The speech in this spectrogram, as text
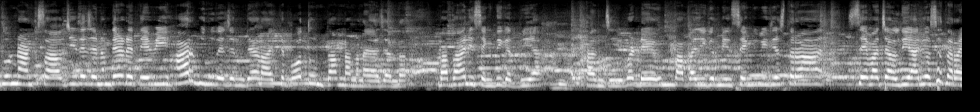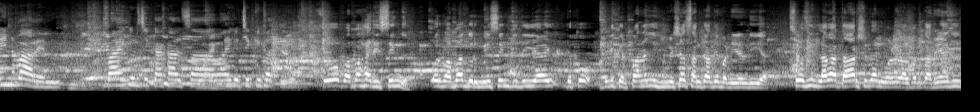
ਗੁਰੂ ਨਾਨਕ ਸਾਹਿਬ ਜੀ ਦੇ ਜਨਮ ਦਿਹਾੜੇ ਤੇ ਵੀ ਹਰ ਗੁਰੂ ਦੇ ਜਨਮ ਦਿਹਾੜਾ ਇੱਥੇ ਬਹੁਤ ਧੂਮਧਾਮ ਨਾਲ ਮਨਾਇਆ ਜਾਂਦਾ। ਬਾਬਾ ਹਰੀ ਸਿੰਘ ਦੀ ਗੱਦੀ ਆ। ਹਾਂਜੀ ਵੱਡੇ ਬਾਬਾ ਜੀ ਗੁਰਮੀਤ ਸਿੰਘ ਵੀ ਜਿਸ ਤਰ੍ਹਾਂ ਸੇਵਾ ਚੱਲਦੀ ਆ ਰਹੀ ਉਸੇ ਤਰ੍ਹਾਂ ਹੀ ਨਿਭਾ ਰਹੇ ਨੇ। ਵਾਹਿਗੁਰੂ ਜੀ ਕਾ ਖਾਲਸਾ ਵਾਹਿਗੁਰੂ ਜੀ ਕੀ ਫਤਿਹ। ਸੋ ਬਾਬਾ ਹਰੀ ਸਿੰਘ ਔਰ ਬਾਬਾ ਗੁਰਮੀਤ ਸਿੰਘ ਜੀ ਦੀ ਹੈ ਦੇਖੋ ਜਿਹੜੀ ਕਿਰਪਾ ਨਾਲ ਜੀ ਹਮੇਸ਼ਾ ਸੰਗਤਾਂ ਤੇ ਬਣੀ ਰਹਿੰਦੀ ਹੈ ਸੋ ਅਸੀਂ ਲਗਾਤਾਰ ਸ਼ਰਧਾਲੂਆਂ ਨਾਲ ਗੱਲਬਾਤ ਕਰ ਰਹੇ ਹਾਂ ਜੀ।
